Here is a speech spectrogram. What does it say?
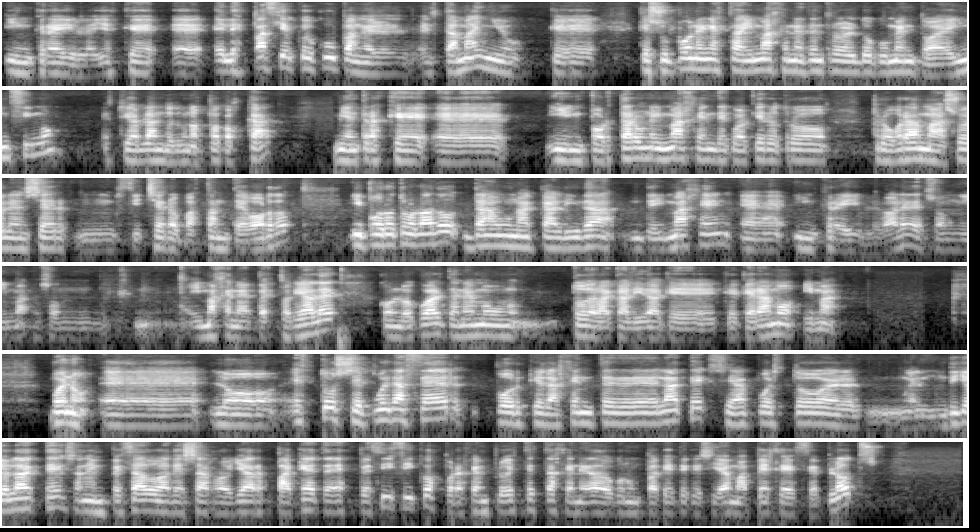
increíbles. Y es que el espacio que ocupan, el, tamaño que, que suponen estas imágenes dentro del documento es ínfimo, estoy hablando de unos pocos K, mientras que eh, importar una imagen de cualquier otro programa suelen ser mm, ficheros bastante gordos. Y por otro lado, da una calidad de imagen eh, increíble, ¿vale? Son, imágenes vectoriales, con lo cual tenemos toda la calidad que queramos y más. Bueno, eh, esto se puede hacer porque la gente de látex se ha puesto, el, el mundillo látex han empezado a desarrollar paquetes específicos. Por ejemplo, este está generado con un paquete que se llama PGF Plots,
